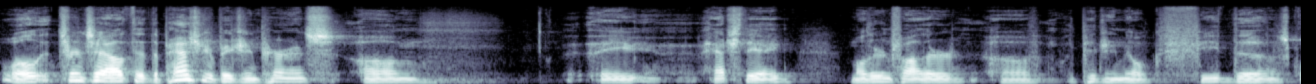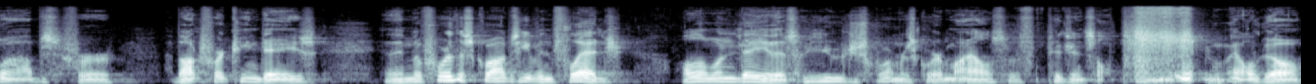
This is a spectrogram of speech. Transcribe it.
Well, it turns out that the passenger pigeon parents, um, they hatch the egg, mother and father uh, with pigeon milk feed the squabs for about 14 days, and then before the squabs even fledge, all in one day, this huge swarm of square miles of pigeons all, all go.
